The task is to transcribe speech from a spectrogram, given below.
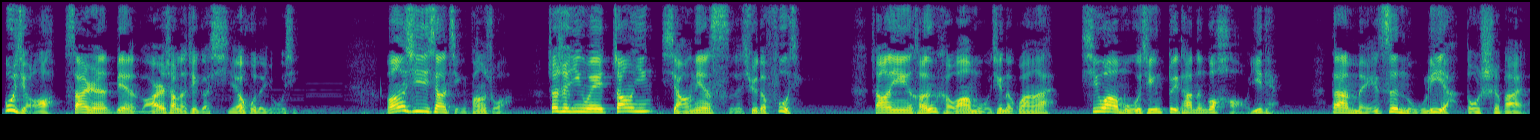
不久三人便玩上了这个邪乎的游戏。王希向警方说，这是因为张英想念死去的父亲，张英很渴望母亲的关爱，希望母亲对他能够好一点，但每次努力啊都失败了，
